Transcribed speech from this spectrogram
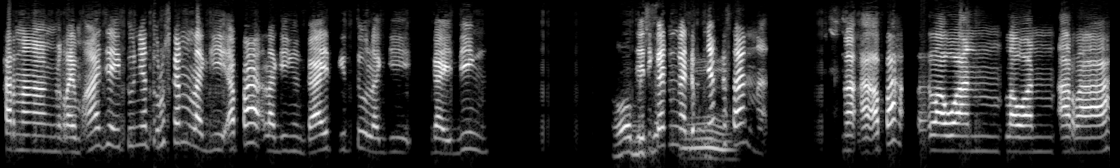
karena ngerem aja itunya terus kan lagi apa lagi nge-guide gitu lagi guiding Oh, jadi bisa. kan ngadepnya ke Hmm. sana nggak apa lawan lawan arah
